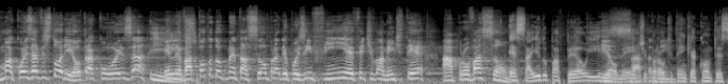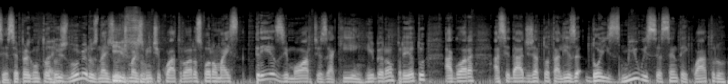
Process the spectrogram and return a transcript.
Uma coisa é a vistoria, outra coisa Isso. é levar toda a documentação para depois, enfim, efetivamente ter a aprovação. É sair do papel e ir realmente para o que tem que acontecer. Você perguntou Aí. dos números, nas Isso. últimas 24 horas foram mais 13 mortes aqui em Ribeirão Preto. Agora a cidade já totaliza 2.064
